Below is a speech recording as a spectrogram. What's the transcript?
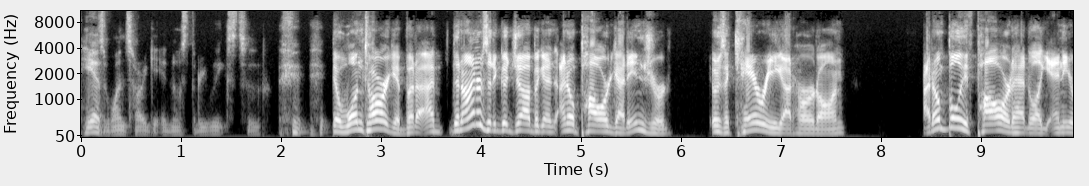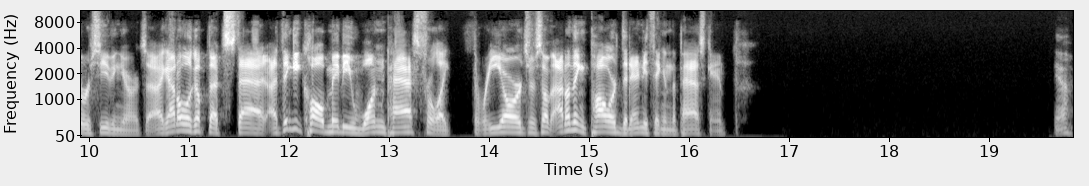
He has one target in those three weeks too. The one target, but I, the Niners did a good job again. I know Pollard got injured, It was a carry he got hurt on. I don't believe Pollard had like any receiving yards. I got to look up that stat. I think he called maybe one pass for like three yards or something. I don't think Pollard did anything in the pass game. Yeah.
